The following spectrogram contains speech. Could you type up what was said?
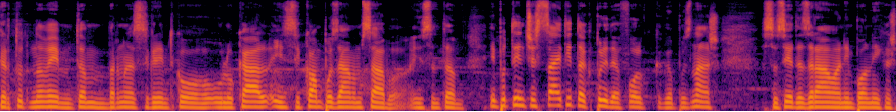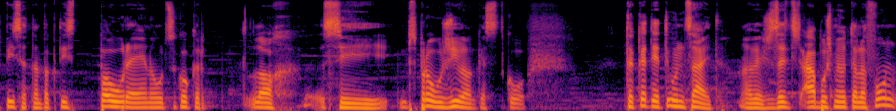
Ker tudi, ne vem, tam brnes grem tako v lokal in si kom pozamem sabo in sem tam. In potem čez cajt ti tako pride folk, ki ga poznaš, sosede zraven in pol nehaš pisati, ampak ti pol ure, eno uro, ker lahko si sprav uživam, ker si tako. Takrat je ti uncajt. A, veš, zdaj, a boš imel telefon,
